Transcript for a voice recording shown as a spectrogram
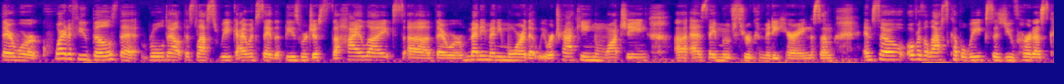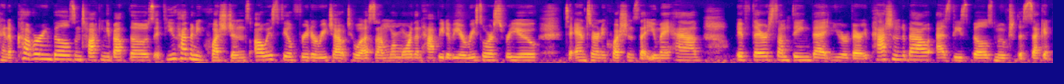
there were quite a few bills that rolled out this last week. I would say that these were just the highlights. Uh, there were many, many more that we were tracking and watching uh, as they moved through committee hearings. Um, and so, over the last couple weeks, as you've heard us kind of covering bills and talking about those, if you have any questions, always feel free to reach out to us. Um, we're more than happy to be a resource for you to answer any questions that you may have. If there's something that you're very passionate about as these bills move to the second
